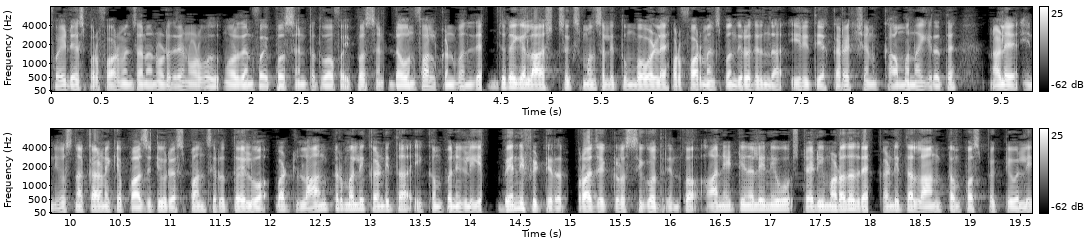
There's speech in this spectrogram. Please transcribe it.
ಫೈವ್ ಡೇಸ್ ಪರ್ಫಾರ್ಮೆನ್ಸ್ ಅನ್ನು ನೋಡಿದ್ರೆ ನೋಡಬಹುದು ಮೋರ್ ದನ್ ಫೈವ್ ಪರ್ಸೆಂಟ್ ಅಥವಾ ಫೈವ್ ಪರ್ಸೆಂಟ್ ಡೌನ್ ಫಾಲ್ ಕಂಡು ಬಂದಿದೆ. ಜೊತೆಗೆ ಲಾಸ್ಟ್ ಸಿಕ್ಸ್ ಮಂತ್ಸ್ ಅಲ್ಲಿ ತುಂಬಾ ಒಳ್ಳೆ ಪರ್ಫಾರ್ಮೆನ್ಸ್ ಬಂದಿರೋದ್ರಿಂದ ಈ ರೀತಿಯ ಕರೆಕ್ಷನ್ ಕಾಮನ್ ಆಗಿರುತ್ತೆ. ನಾಳೆ ಈ ನ್ಯೂಸ್ನ ಕಾರಣಕ್ಕೆ ಪಾಸಿಟಿವ್ ರೆಸ್ಪಾನ್ಸ್ ಇರುತ್ತೋ ಇಲ್ವೋ ಬಟ್ ಲಾಂಗ್ ಟರ್ಮ್ ಅಲ್ಲಿ ಖಂಡಿತ ಈ ಕಂಪನಿಗಳಿಗೆ ಬೆನಿಫಿಟ್ ಇರುತ್ತೆ. ಪ್ರಾಜೆಕ್ಟ್ಗಳು ಸಿಗೋದ್ರಿಂದ. ಆ ನಿಟ್ಟಿನಲ್ಲಿ ನೀವು ಸ್ಟಡಿ ಮಾಡೋದಾದ್ರೆ ಖಂಡಿತ ಲಾಂಗ್ ಟರ್ಮ್ ಪರ್ಸ್ಪೆಕ್ಟಿವ್ ಅಲ್ಲಿ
